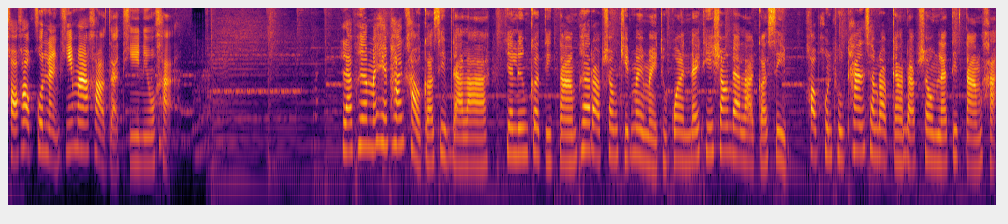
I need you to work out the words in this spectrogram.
ขอขอบคุณแหล่งที่มาข่าวจากทีนิวค่ะ และเพื่อไม่ให้พลาดข่าวก็สิบดารา อย่าลืมกดติดตามเพื่อรับชมคลิปใหม่ๆ ทุกวันได้ที่ช่องดารากอสิบขอบคุณทุกท่านสำหรับการรับชมและติดตามค่ะ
